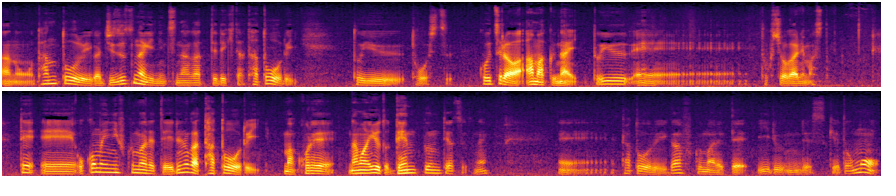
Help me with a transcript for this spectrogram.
あの単糖類が数珠つなぎにつながってできた多糖類。という糖質。こいつらは甘くないという、えー、特徴がありますと。で、えー、お米に含まれているのが多糖類。まあこれ名前言うとでんぷんってやつですね、えー、多糖類が含まれているんですけども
